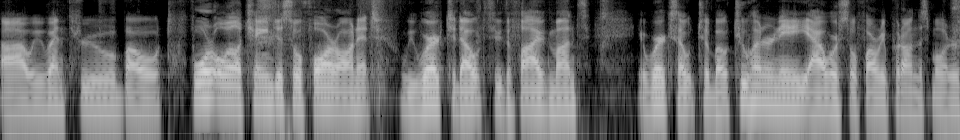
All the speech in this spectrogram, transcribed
Uh, we went through about four oil changes so far on it. We worked it out through the five months it works out to about 280 hours so far we put on this motor.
